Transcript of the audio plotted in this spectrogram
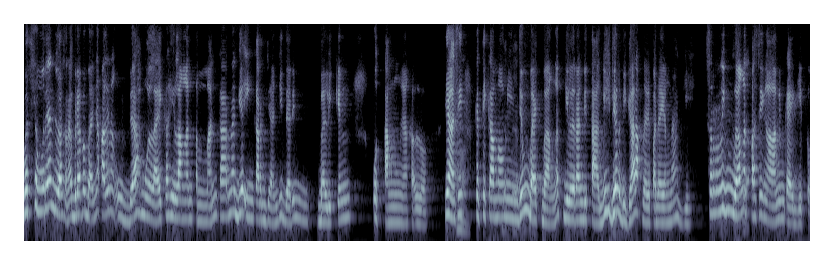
buat semurian di luar sana berapa banyak kalian yang udah mulai kehilangan teman karena dia ingkar janji dari balikin utangnya ke lo. Ya nggak sih, Ah, ketika mau ya, ya. minjem baik banget, giliran ditagih dia lebih galak daripada yang nagih. Sering banget pasti ngalamin kayak gitu.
